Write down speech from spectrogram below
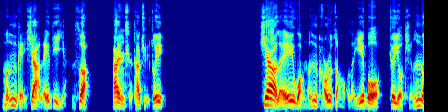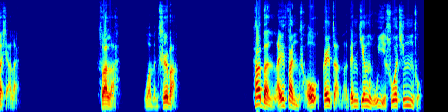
猛给夏雷递眼色，暗示他去追。夏雷往门口走了一步，却又停了下来。算了，我们吃吧。他本来犯愁该怎么跟江如意说清楚，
